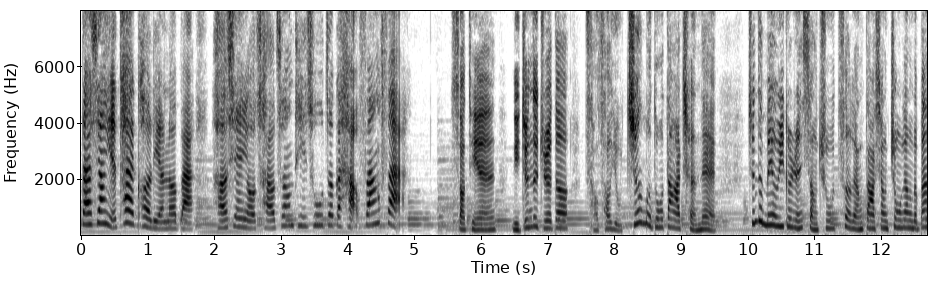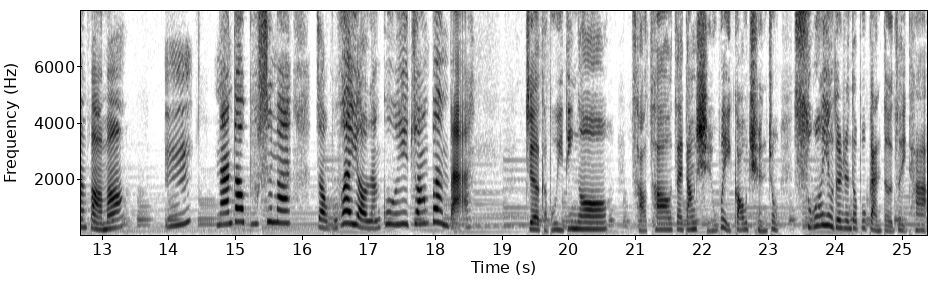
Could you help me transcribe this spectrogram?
大象也太可怜了吧！好险有曹冲提出这个好方法。小田，你真的觉得曹操有这么多大臣呢？真的没有一个人想出测量大象重量的办法吗？嗯，难道不是吗？总不会有人故意装笨吧？这可不一定哦。曹操在当时位高权重，所有的人都不敢得罪他。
